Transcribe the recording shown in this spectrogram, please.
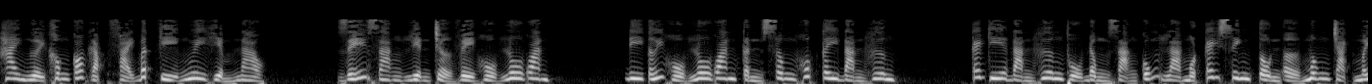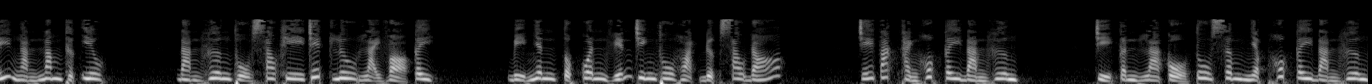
hai người không có gặp phải bất kỳ nguy hiểm nào dễ dàng liền trở về hồ lô quan. đi tới hồ lô quan cần sông húc cây đàn hương. cái kia đàn hương thủ đồng dạng cũng là một cái sinh tồn ở mông trạch mấy ngàn năm thực yêu. đàn hương thủ sau khi chết lưu lại vỏ cây, bị nhân tộc quân viễn trinh thu hoạch được sau đó, chế tác thành hút cây đàn hương. chỉ cần là cổ tu xâm nhập hút cây đàn hương,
